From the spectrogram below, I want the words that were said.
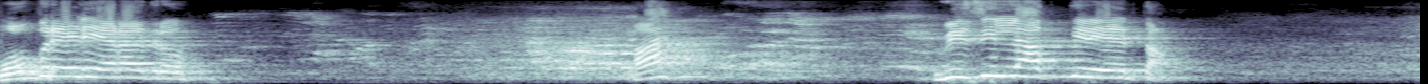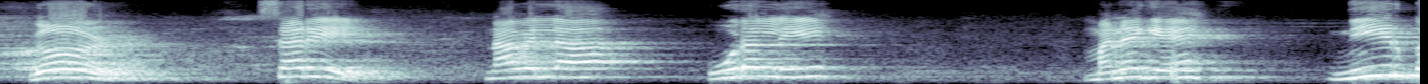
ಒಬ್ರು ಹೇಳಿ ಯಾರಾದ್ರು? ಆ? ವಿಸಿಲ್ ಹಾಕ್ತೀರಿ ಅಂತ. ಗುಡ್ ಸರಿ. ನಾವೆಲ್ಲ ಊರಲ್ಲಿ ಮನೆಗೆ ನೀರು ಬ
